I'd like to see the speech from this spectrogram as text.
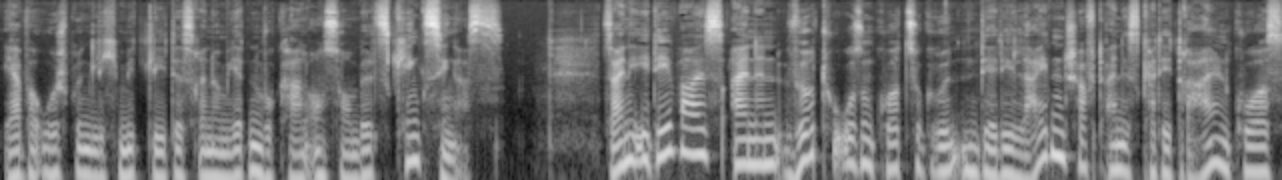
Er war ursprünglich Mitglied des renommierten Vokalensembles Kingsingers. Seine Idee war es, einen virtuosen Chor zu gründen, der die Leidenschaft eines Kathedralenchors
